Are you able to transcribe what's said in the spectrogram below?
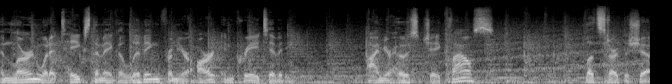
and learn what it takes to make a living from your art and creativity. I'm your host, Jay Clouse. Let's start the show.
